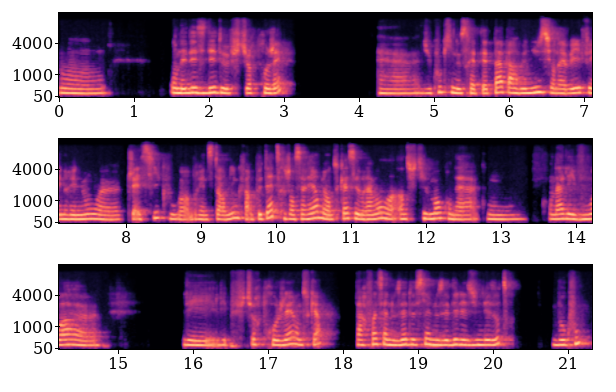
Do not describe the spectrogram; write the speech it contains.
on, on ait des idées de futurs projets. Euh, du coup, qui ne serait peut-être pas parvenu si on avait fait une réunion euh, classique ou un brainstorming. Enfin, peut-être, j'en sais rien, mais en tout cas, c'est vraiment intuitivement qu'on a, a les voix, euh, les, futurs projets, en tout cas. Parfois, ça nous aide aussi à nous aider les unes les autres, beaucoup.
